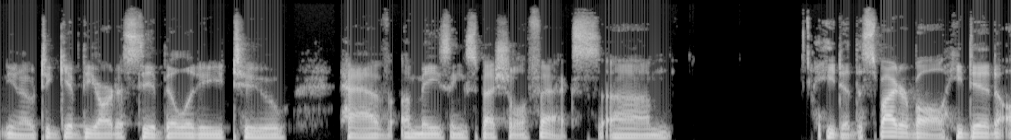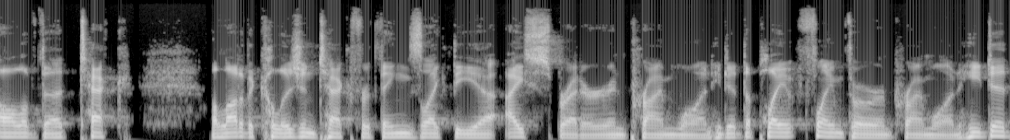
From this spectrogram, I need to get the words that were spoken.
you know to give the artist the ability to have amazing special effects. Um, he did the spider ball. He did all of the tech, a lot of the collision tech for things like the uh, ice spreader in Prime One. He did the play, flamethrower in Prime One. He did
